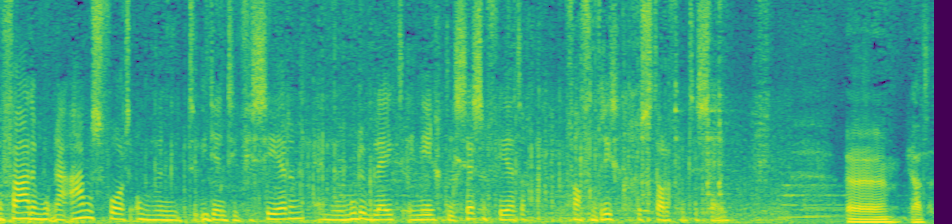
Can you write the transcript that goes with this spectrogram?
Mijn vader moet naar Amersfoort om hun te identificeren. En mijn moeder bleek in 1946 van verdriet gestorven te zijn. Uh, ja, dat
